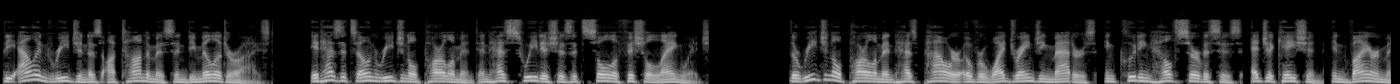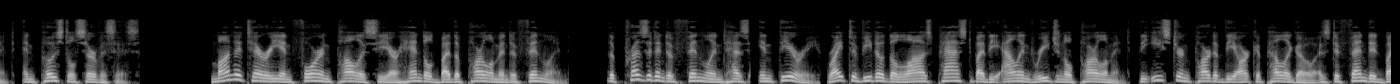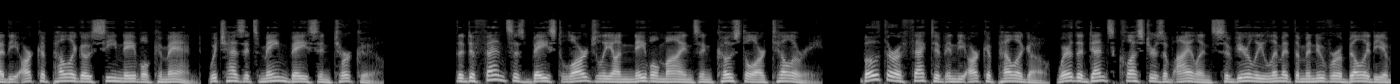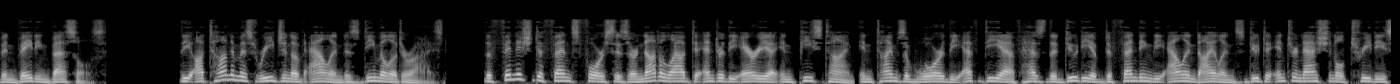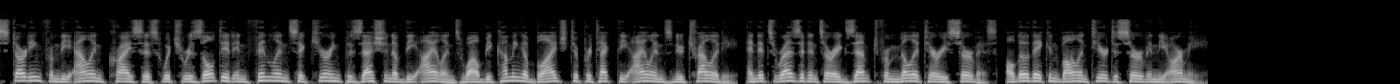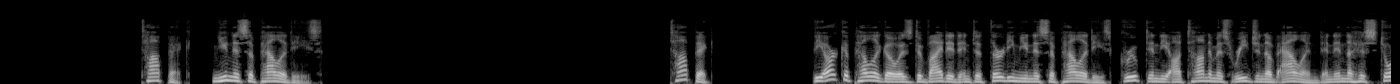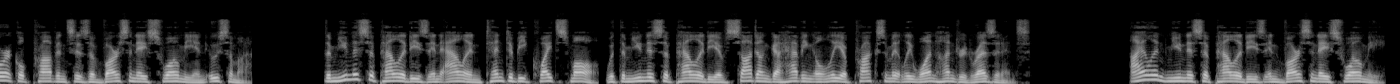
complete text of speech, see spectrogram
The Åland region is autonomous and demilitarized. It has its own regional parliament and has Swedish as its sole official language. The regional parliament has power over wide-ranging matters, including health services, education, environment, and postal services. Monetary and foreign policy are handled by the Parliament of Finland. The President of Finland has, in theory, right to veto the laws passed by the Åland Regional Parliament. The eastern part of the archipelago is defended by the Archipelago Sea Naval Command, which has its main base in Turku. The defense is based largely on naval mines and coastal artillery. Both are effective in the archipelago, where the dense clusters of islands severely limit the maneuverability of invading vessels. The autonomous region of Åland is demilitarized. The Finnish Defence Forces are not allowed to enter the area in peacetime in times of war the FDF has the duty of defending the Åland Islands due to international treaties starting from the Åland crisis which resulted in Finland securing possession of the islands while becoming obliged to protect the island's neutrality, and its residents are exempt from military service, although they can volunteer to serve in the army. Municipalities The archipelago is divided into 30 municipalities, grouped in the autonomous region of Åland and in the historical provinces of Varsinais-Suomi and Uusimaa. The municipalities in Åland tend to be quite small, with the municipality of Sottunga having only approximately 100 residents. Island municipalities in Varsinais-Suomi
